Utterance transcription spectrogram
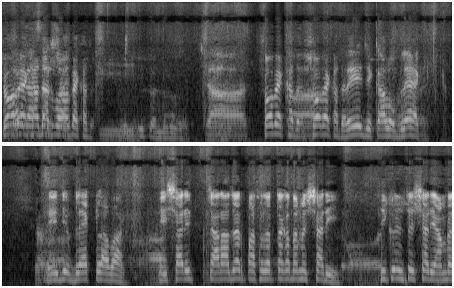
সব এক হাজার সব এক হাজার। সব এক হাজার সব এক হাজার এই যে কালো ব্ল্যাক এই যে ব্ল্যাক লাভার এই শাড়ি চার হাজার পাঁচ হাজার টাকা দামের শাড়ি। সিকোয়েন্সের শাড়ি আমরা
